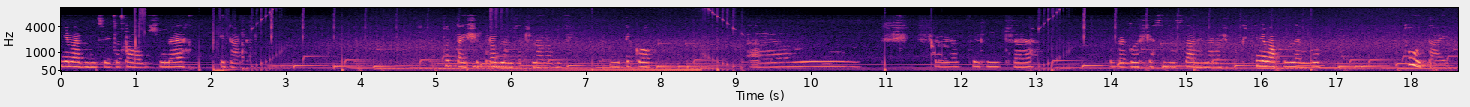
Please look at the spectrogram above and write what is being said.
Nie ma więcej, to to usunę. I tak. Tutaj się problem zaczyna robić. Nie tylko... Eee, ja pierniczę. Dobra, gościa sobie zostawię na razie, nie ma problemu. Tutaj.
